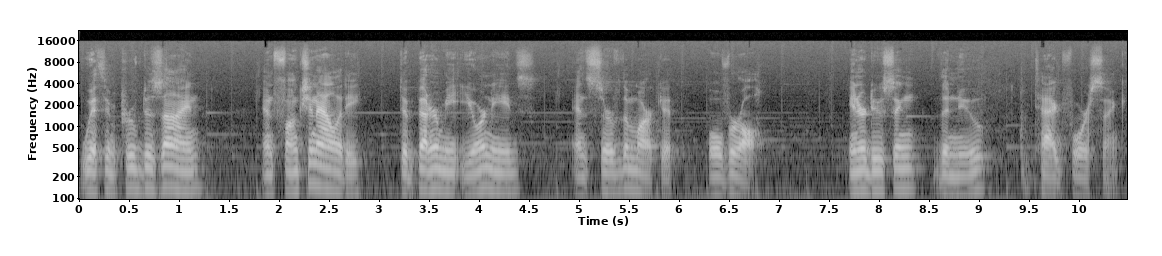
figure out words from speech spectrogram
with improved design and functionality to better meet your needs and serve the market overall. Introducing the new TAG 4 sink.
